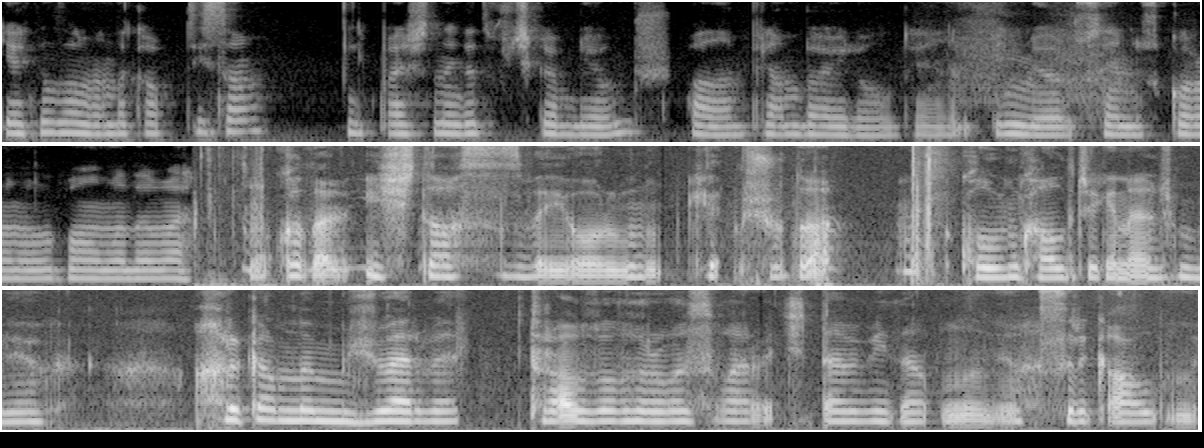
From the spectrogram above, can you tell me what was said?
yakın zamanda kaptıysam ilk başta negatif çıkabiliyormuş falan filan böyle oldu yani. Bilmiyoruz henüz korona olup olmadığımı. O kadar iştahsız ve yorgunum ki. Şurada kolumu kaldıracak enerjim bile yok. Arkamda mücver ve Trabzon hurması var ve cidden bir midem bulanıyor. Sırık aldım ve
